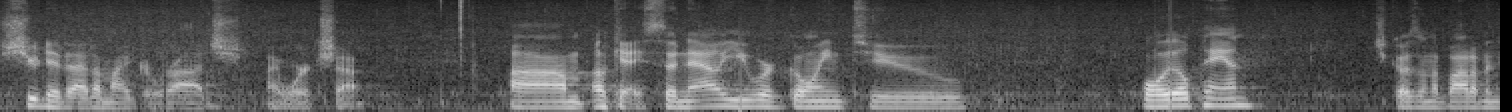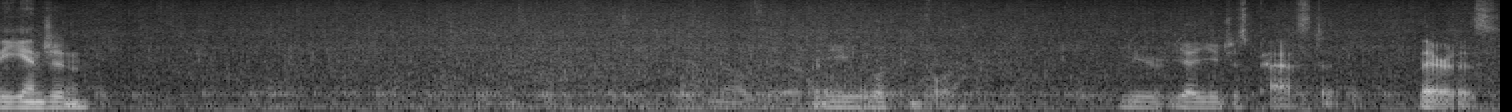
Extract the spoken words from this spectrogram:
shoot it out of my garage, my workshop. Um, okay, so now you are going to oil pan, which goes on the bottom of the engine. What are you looking for? You, yeah, you just passed it. There it is.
